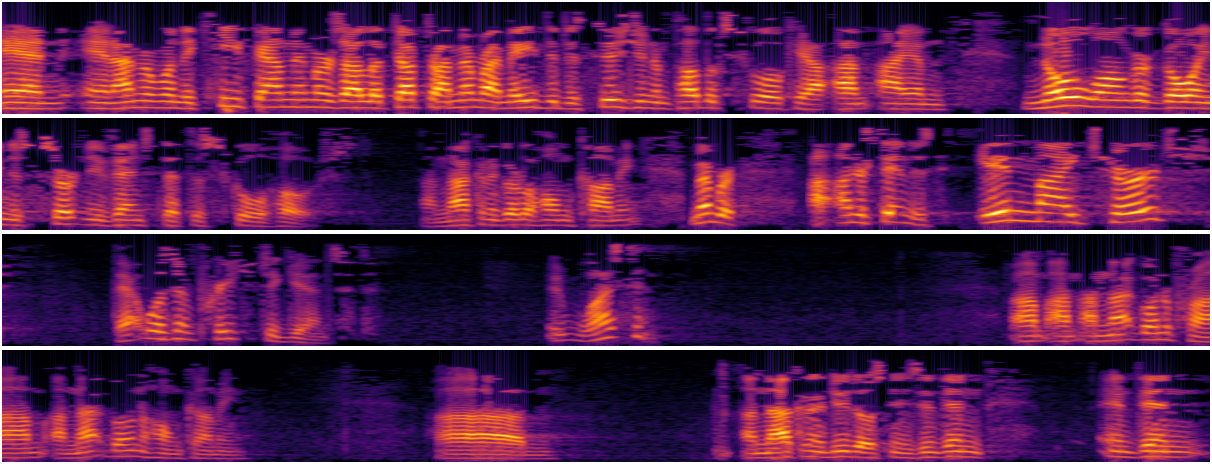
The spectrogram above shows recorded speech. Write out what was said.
And and I remember one of the key family members I looked up to. I remember I made the decision in public school. Okay, I'm, I am no longer going to certain events that the school hosts. I'm not going to go to homecoming. Remember, I understand this. In my church, that wasn't preached against. It wasn't. Um, I'm, I'm, not going to prom. I'm not going to homecoming. Um, I'm not going to do those things. And then, and then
